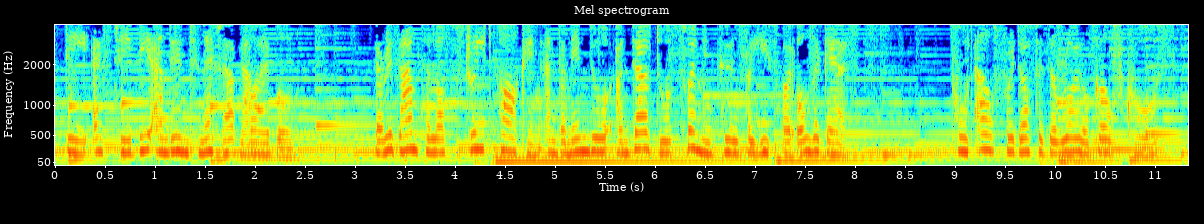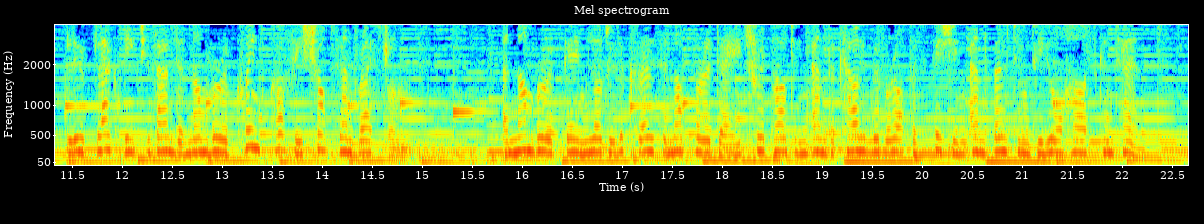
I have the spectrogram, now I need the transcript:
DSTV and internet available. There is ample off-street parking and an indoor and outdoor swimming pool for use by all the guests. Port Alfred offers a royal golf course, blue flag beaches and a number of quaint coffee shops and restaurants. A number of game lodges are close enough for a day trip outing and the Kowie River offers fishing and boating to your heart's content.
